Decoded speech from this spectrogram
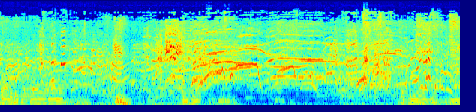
ต่อมาที่ต่อไปนะครับขอบคุณครับขอบคุณ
